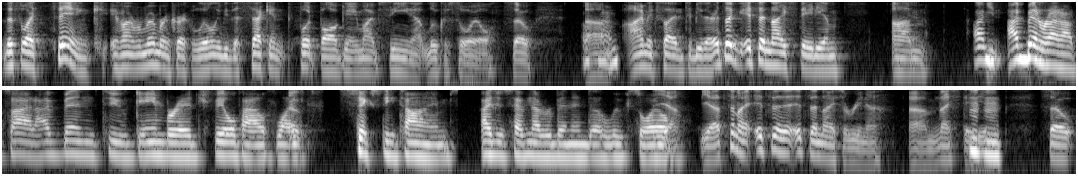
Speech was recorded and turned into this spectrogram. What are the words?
this will, I think, if I'm remembering correctly, will only be the second football game I've seen at Lucas Oil. So um. I'm excited to be there. It's a it's a nice stadium. Um, I've, you, I've been right outside. I've been to Gainbridge Fieldhouse like okay. 60 times. I just have never been into Lucas Oil. Yeah, yeah, it's a nice it's a it's a nice arena, um, nice stadium. Mm-hmm. So,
